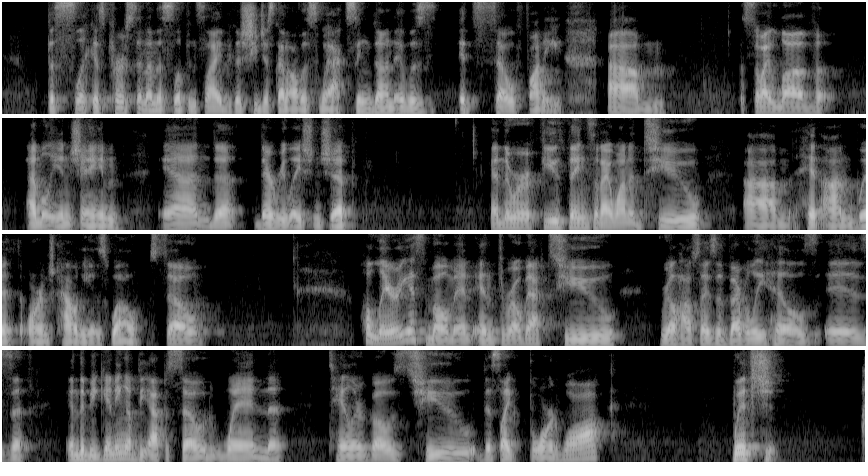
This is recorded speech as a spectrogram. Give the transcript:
the slickest person on the slip and slide because she just got all this waxing done. It was it's so funny. Um so i love Emily and Shane and uh, their relationship. And there were a few things that I wanted to um, hit on with Orange County as well. So hilarious moment and throwback to Real Housewives of Beverly Hills is in the beginning of the episode when Taylor goes to this like boardwalk, which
